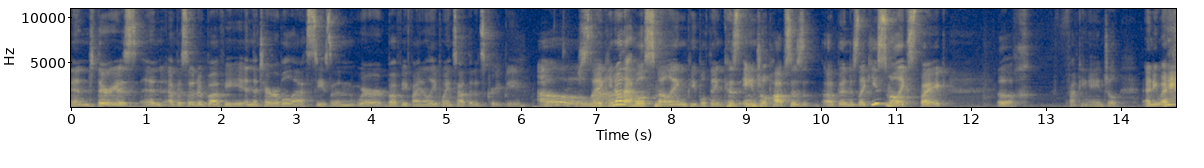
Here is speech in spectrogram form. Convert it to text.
And there is an episode of Buffy in the terrible last season where Buffy finally points out that it's creepy. Oh. She's like, you know that whole smelling people thing? Because Angel pops us up and is like, you smell like Spike. Ugh, fucking Angel. Anyway,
